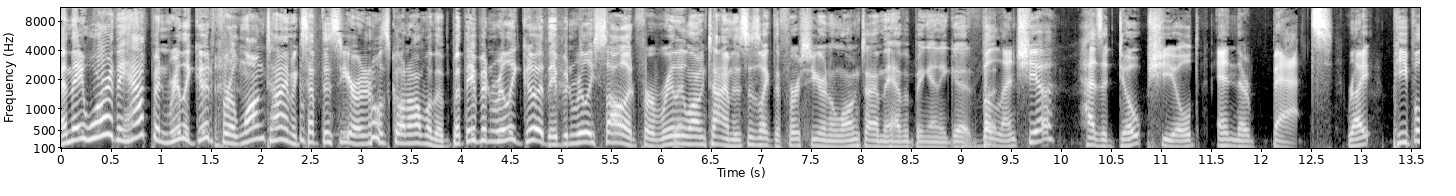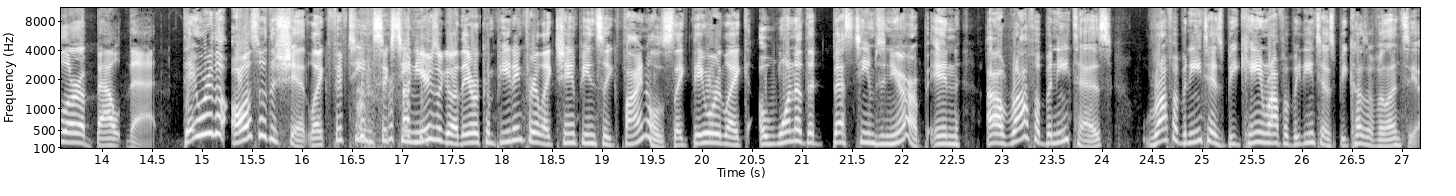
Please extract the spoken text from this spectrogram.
and they were, they have been really good for a long time, except this year. I don't know what's going on with them, but they've been really good. They've been really solid for a really long time. This is like the first year in a long time they haven't been any good. But- Valencia has a dope shield and they're bats, right? People are about that. They were the also the shit. Like 15, 16 years ago, they were competing for like Champions League finals. Like they were like a, one of the best teams in Europe. In uh, Rafa Benitez, Rafa Benitez became Rafa Benitez because of Valencia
